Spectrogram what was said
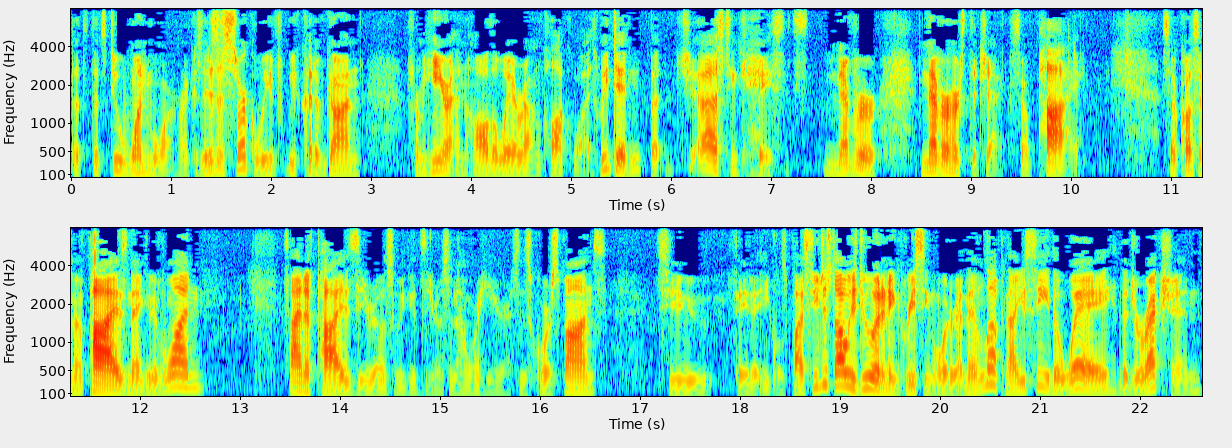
let's, let's do one more, right, because it is a circle. We've, we could have gone from here and all the way around clockwise. We didn't, but just in case, it's never, never hurts to check. So pi so cosine of pi is negative 1. Sine of pi is 0, so we get 0. So now we're here. So this corresponds to theta equals pi. So you just always do it in increasing order. And then look, now you see the way, the direction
